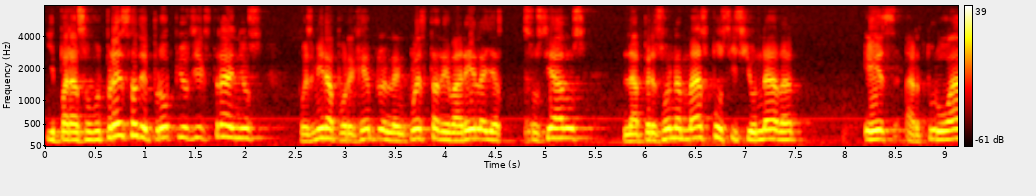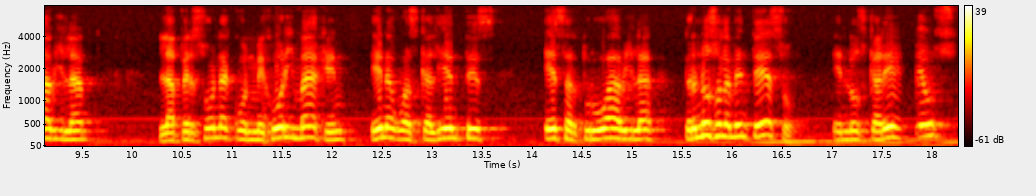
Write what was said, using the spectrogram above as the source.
Y para sorpresa de propios y extraños, pues mira, por ejemplo, en la encuesta de Varela y Asociados, la persona más posicionada es Arturo Ávila, la persona con mejor imagen en Aguascalientes es Arturo Ávila, pero no solamente eso, en los careos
